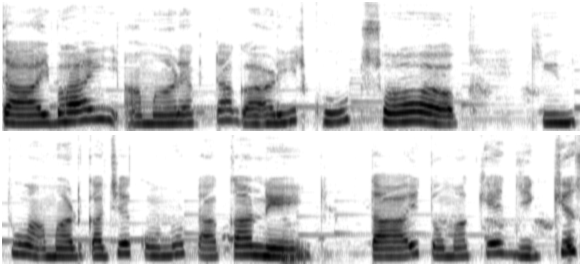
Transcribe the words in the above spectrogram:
তাই ভাই আমার একটা গাড়ির খুব শখ। কিন্তু আমার কাছে কোনো টাকা নেই তাই তোমাকে জিজ্ঞেস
